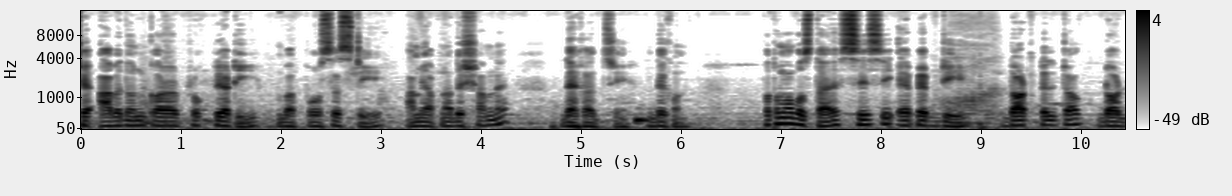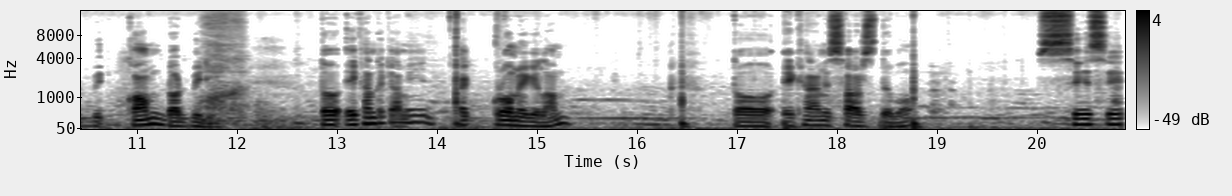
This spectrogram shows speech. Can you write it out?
সে আবেদন করার প্রক্রিয়াটি বা প্রসেসটি আমি আপনাদের সামনে দেখাচ্ছি। দেখুন প্রথম অবস্থায় CCFFD dot Teletalk dot com dot BD তো এখান থেকে আমি এক ক্রমে গেলাম। তো এখানে আমি সার্চ দেব। সিসি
